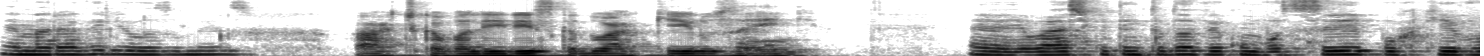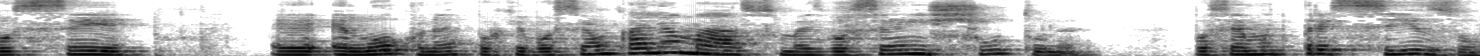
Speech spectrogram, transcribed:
É maravilhoso mesmo. Arte cavalheiresca do arqueiro Zeng. É, eu acho que tem tudo a ver com você, porque você é, é louco, né? Porque você é um calhamaço, mas você é enxuto, né? Você é muito preciso.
